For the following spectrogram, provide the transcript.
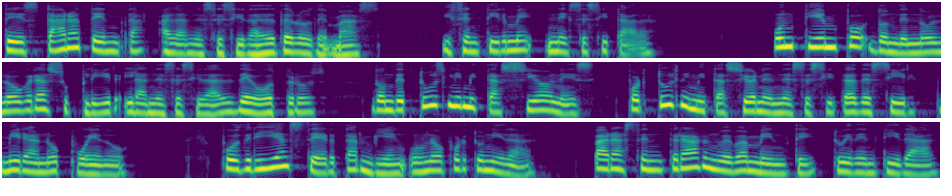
de estar atenta a las necesidades de los demás y sentirme necesitada. Un tiempo donde no logras suplir las necesidades de otros, donde tus limitaciones, por tus limitaciones necesitas decir, mira, no puedo, podría ser también una oportunidad para centrar nuevamente tu identidad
